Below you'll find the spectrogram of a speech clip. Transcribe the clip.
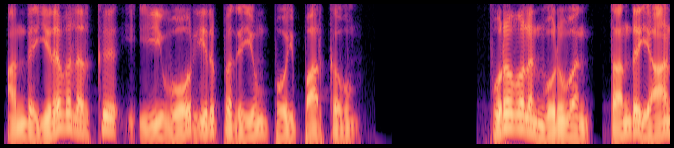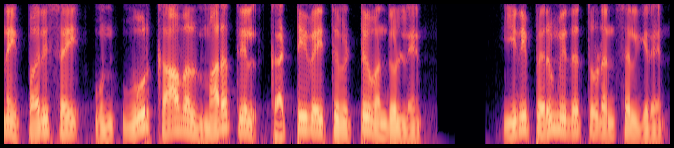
அந்த இரவலர்க்கு ஈவோர் இருப்பதையும் போய் பார்க்கவும். புரவலன் ஒருவன் தந்த யானை பரிசை உன் ஊர்காவல் மரத்தில் கட்டி வைத்துவிட்டு வந்துள்ளேன். இனி பெருமிதத்துடன் செல்கிறேன்.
